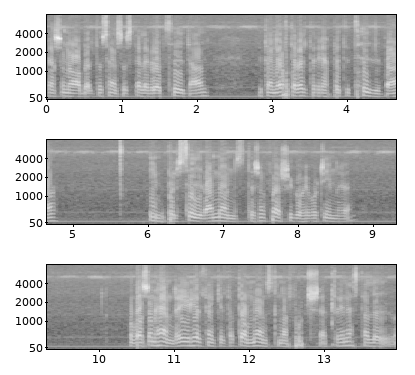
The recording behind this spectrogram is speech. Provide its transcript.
resonabelt och sen så ställer vi det åt sidan. Utan det är ofta väldigt repetitiva, impulsiva mönster som försiggår i vårt inre. Och vad som händer är ju helt enkelt att de mönstren fortsätter i nästa liv.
